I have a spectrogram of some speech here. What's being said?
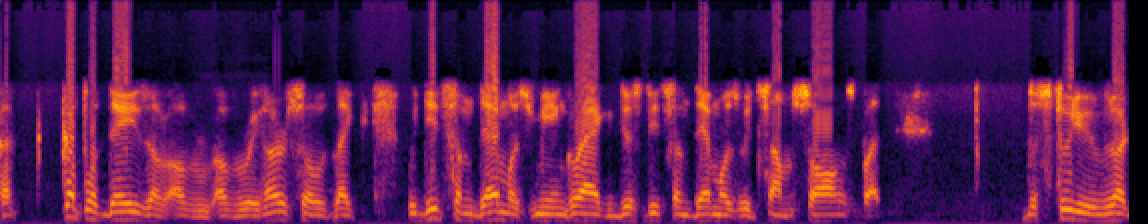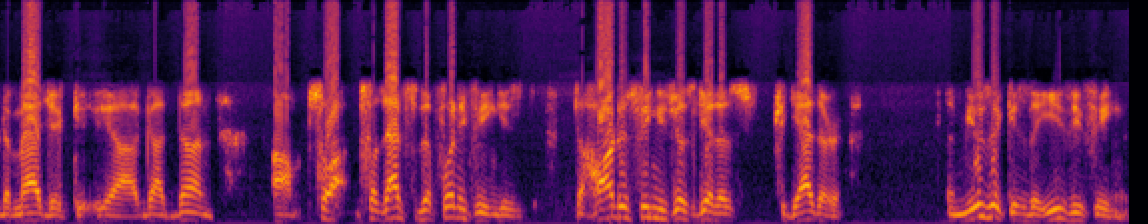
a couple of days of, of, of rehearsal. Like we did some demos. Me and Greg just did some demos with some songs, but the studio where the magic uh, got done. Um, so, so that's the funny thing is the hardest thing is just get us together. The music is the easy thing.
